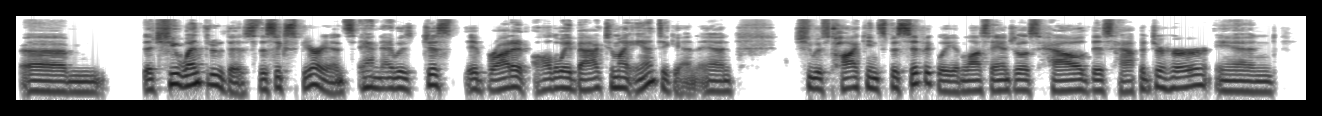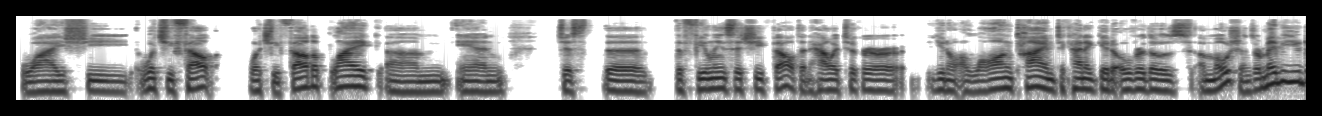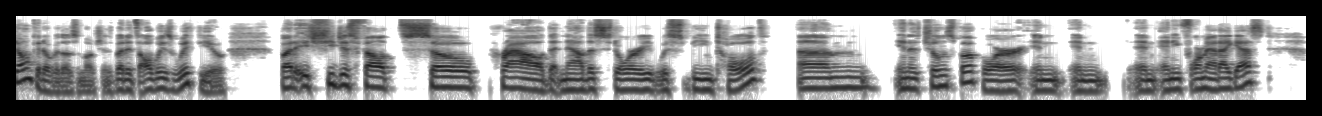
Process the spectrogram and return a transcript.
um, that she went through this this experience and i was just it brought it all the way back to my aunt again and she was talking specifically in los angeles how this happened to her and why she what she felt what she felt like um, and just the the feelings that she felt and how it took her you know a long time to kind of get over those emotions or maybe you don't get over those emotions but it's always with you but it, she just felt so proud that now this story was being told um, in a children's book or in in in any format, I guess.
